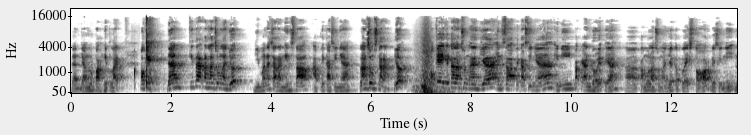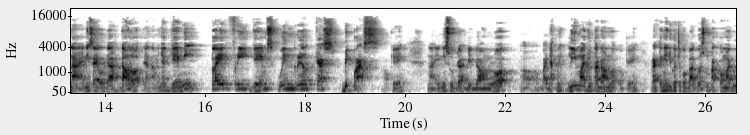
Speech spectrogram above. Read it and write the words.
dan jangan lupa hit like. Oke, dan kita akan langsung lanjut gimana cara nginstal aplikasinya langsung sekarang. Yuk. Oke, kita langsung aja install aplikasinya. Ini pakai Android ya. Uh, kamu langsung aja ke Play Store di sini. Nah, ini saya udah download ya namanya Gamey. Play free games, win real cash big prize. Oke. Nah, ini sudah di-download uh, banyak nih, 5 juta download, oke. Ratingnya juga cukup bagus, 4,2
